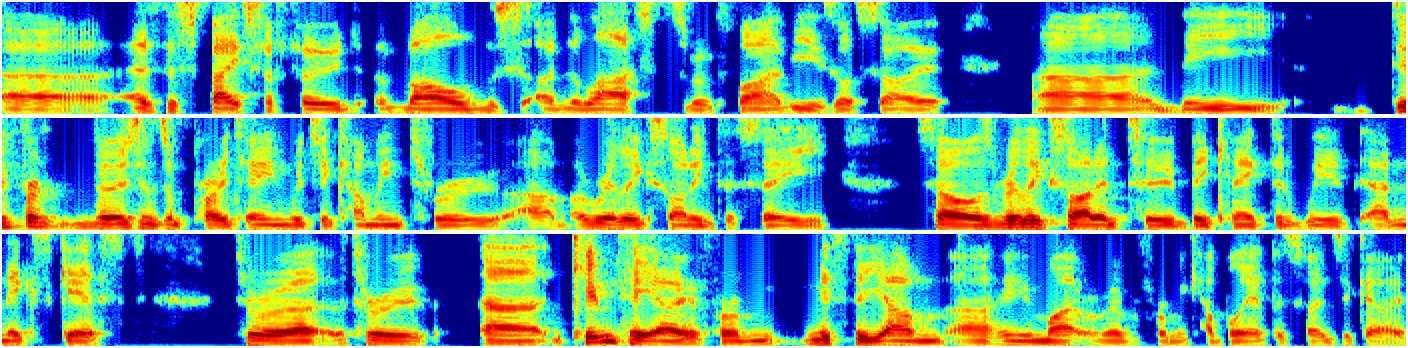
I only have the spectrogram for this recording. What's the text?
uh, as the space for food evolves over the last sort of five years or so. Uh, the different versions of protein which are coming through um, are really exciting to see. So I was really excited to be connected with our next guest through a, through uh, Kim Teo from Mr. Yum, uh, who you might remember from a couple of episodes ago.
